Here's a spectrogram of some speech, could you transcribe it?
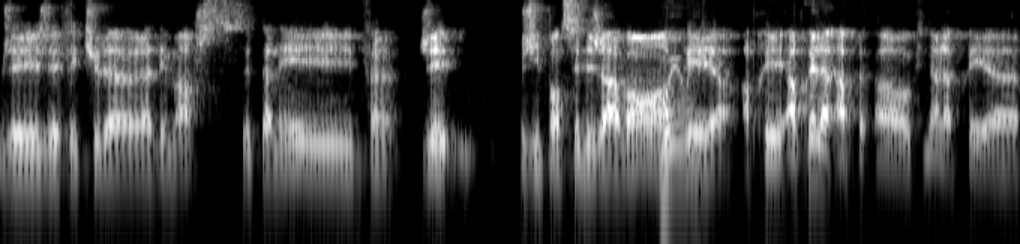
j'ai effectué la, la, démarche cette année. Enfin, j'y pensais déjà avant. Après, après, après, après ah, au final, après, euh,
